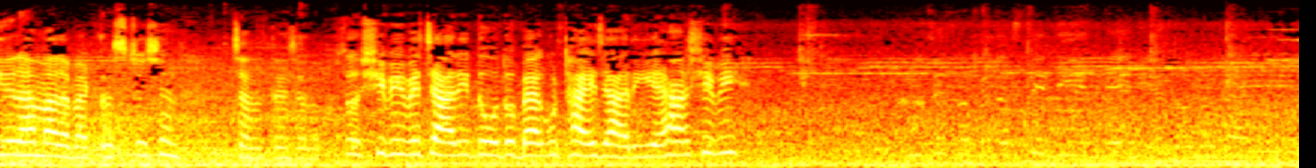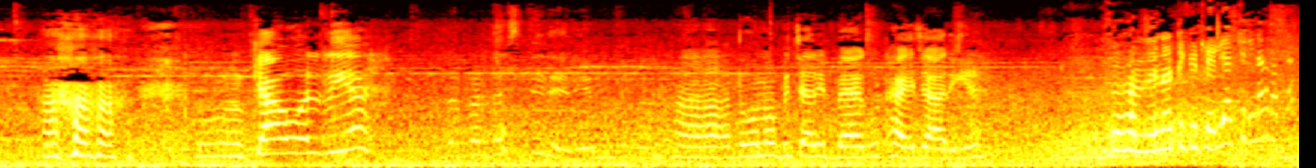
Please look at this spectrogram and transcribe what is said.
ये रहा हमारा मेट्रो स्टेशन चलते हैं चलो। तो शिवी बेचारी दो दो बैग उठाई जा रही है। हाँ शिवी? क्या बोल रही है? ज़बरदस्ती दे रही है मुझे हाँ दोनों बेचारी बैग उठाई जा रही है। तो हमने ना टिकट ले लिया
